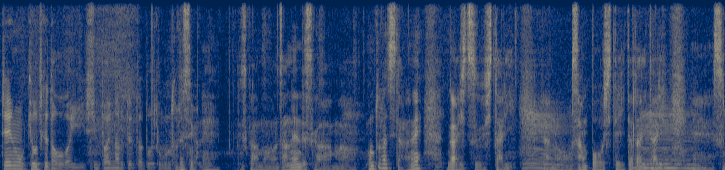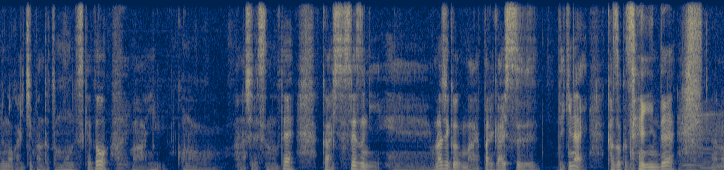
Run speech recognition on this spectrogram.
点を気をつけた方がいい心配になる点はどういうところですか？ね。ですからもう残念ですが、まあ、本当だったらね、外出したりあの散歩をしていただいたり、えー、するのが一番だと思うんですけど、はい、まあ、この話ですので外出せずに、えー、同じくまあやっぱり外出できない家族全員であの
